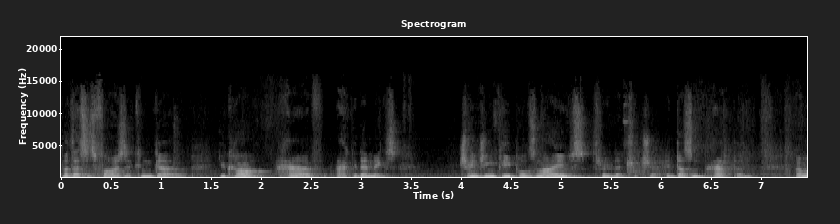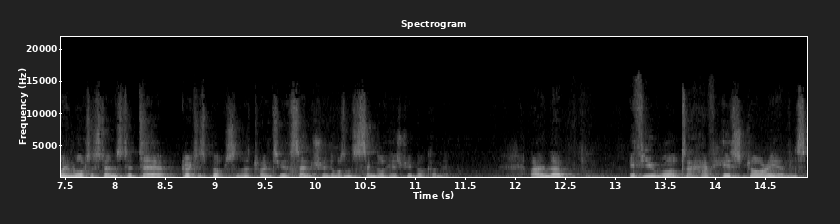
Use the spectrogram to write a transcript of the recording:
But that's as far as it can go. You can't have academics changing people's lives through literature. It doesn't happen. And when Waterstones did their greatest books of the 20th century, there wasn't a single history book on it. And that if you want to have historians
